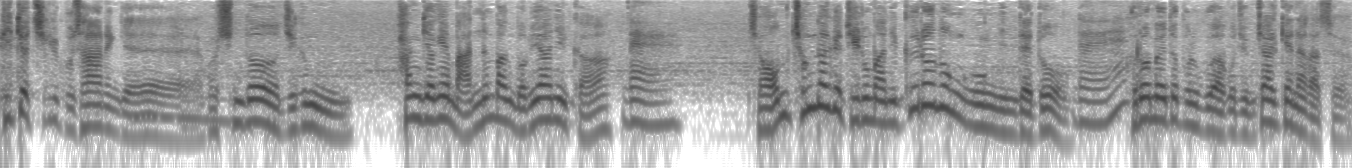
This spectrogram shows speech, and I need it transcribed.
비껴치기를 구사하는 게 훨씬 더 지금 환경에 맞는 방법이 아닐까. 네, 자, 엄청나게 뒤로 많이 끌어놓은 공인데도 네. 그럼에도 불구하고 지금 짧게 나갔어요.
